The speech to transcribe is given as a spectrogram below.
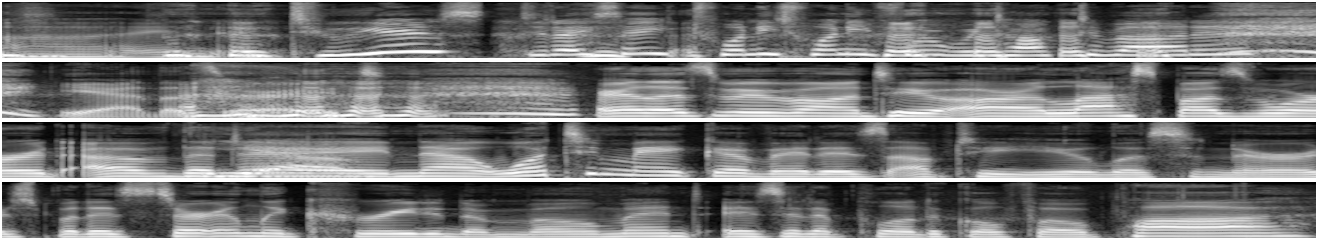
uh, in, in two years. Did I say 2024? We talked about it. Yeah, that's right. All right, let's move on to our last buzzword of the day. Yeah. Now, what to make of it is up to you, listeners, but it's certainly created a moment. Is it a political faux pas?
